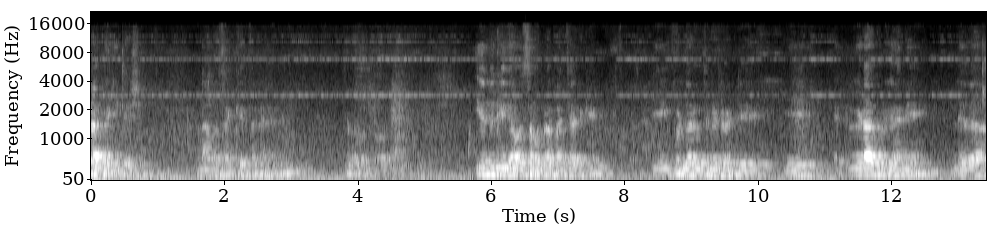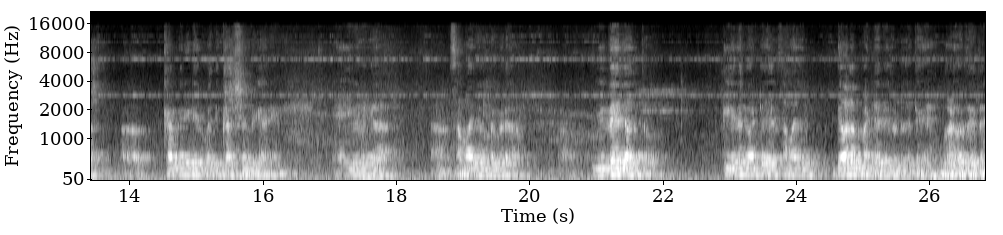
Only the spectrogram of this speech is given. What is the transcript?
మంత్ర మెడిటేషన్ నామ సంకీర్తన అనేది సో, ఎందుకు ఇది అవసరం ప్రపంచానికి? ఇప్పుడు జరుగుతున్నటువంటి ఈ విడాకులు కానీ లేదా కమ్యూనిటీల మధ్య ఘర్షణలు కానీ ఈ విధంగా సమాజంలో కూడా విభేదాలతో ఈ విధంగా అంటే సమాజం డెవలప్మెంట్ అనేది ఉండదు. అంటే గొడవ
